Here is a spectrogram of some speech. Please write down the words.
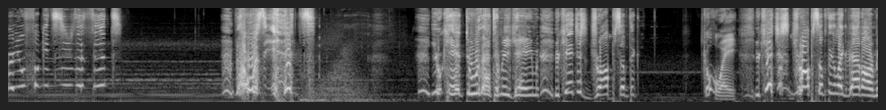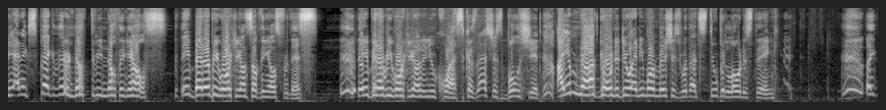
Are you fucking serious? That's it? That was it! You can't do that to me, game! You can't just drop something- Go away. You can't just drop something like that on me and expect there not to be nothing else. They better be working on something else for this. They better be working on a new quest, because that's just bullshit. I am not going to do any more missions with that stupid Lotus thing. like,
